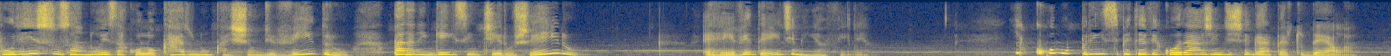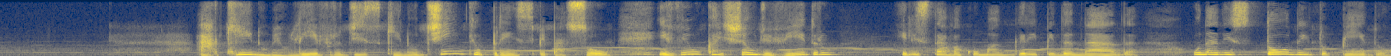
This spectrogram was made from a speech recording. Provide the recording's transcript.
Por isso os anões a colocaram num caixão de vidro para ninguém sentir o cheiro? É evidente, minha filha. E como o príncipe teve coragem de chegar perto dela? Aqui no meu livro diz que no dia em que o príncipe passou e viu o caixão de vidro, ele estava com uma gripe danada, o nariz todo entupido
